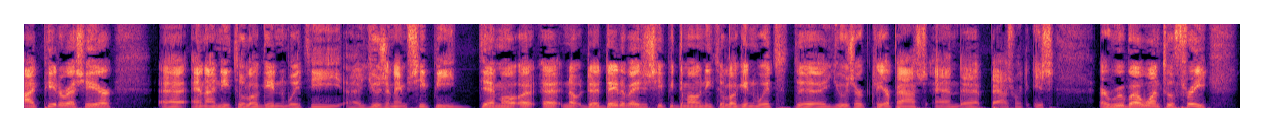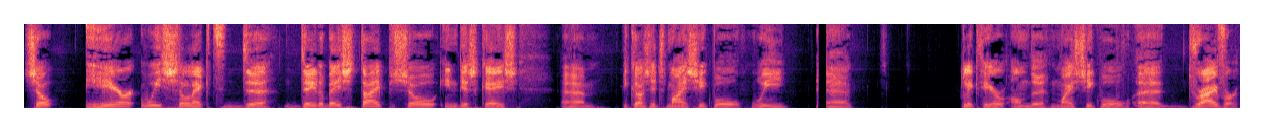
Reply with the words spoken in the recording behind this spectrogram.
IP address here. Uh, and I need to log in with the uh, username CP demo. Uh, uh, no, the database is CP demo. I need to log in with the user ClearPass, and the password is Aruba123. So here we select the database type. So in this case, um, because it's MySQL, we uh, clicked here on the MySQL uh, driver.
